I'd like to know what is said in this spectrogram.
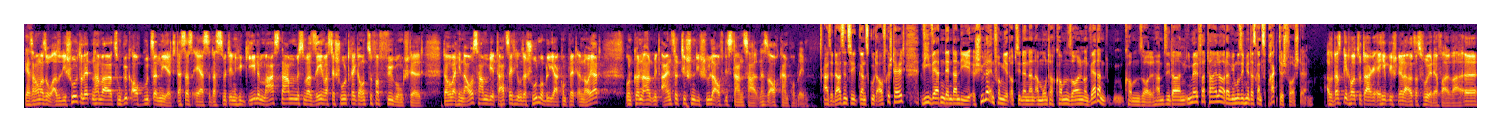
Ja, sagen wir mal so, also die Schultoiletten haben wir zum Glück auch gut saniert. Das ist das Erste. Das mit den Hygienemaßnahmen müssen wir sehen, was der Schulträger uns zur Verfügung stellt. Darüber hinaus haben wir tatsächlich unser Schulmobiliar komplett erneuert und können halt mit Einzeltischen die Schüler auf Distanz halten. Das ist auch kein Problem. Also da sind Sie ganz gut aufgestellt. Wie werden denn dann die Schüler informiert, ob sie denn dann am Montag kommen sollen und wer dann kommen soll? Haben Sie da einen E-Mail-Verteiler oder wie muss ich mir das ganz praktisch vorstellen? Also das geht heutzutage erheblich schneller, als das früher der Fall war. Äh,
